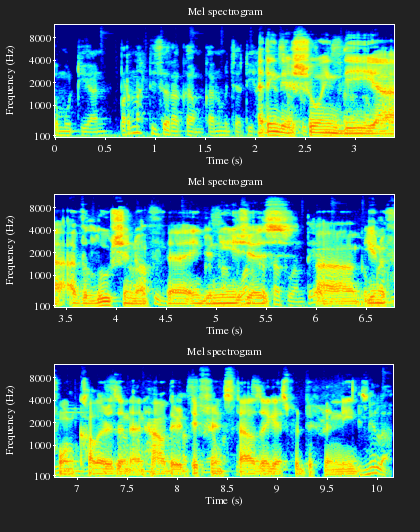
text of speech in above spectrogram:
Kemudian pernah diseragamkan menjadi I think they're showing the uh, evolution of uh, Indonesia's uh, uniform colors and, and how they're different styles, I guess, for different needs. Inilah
